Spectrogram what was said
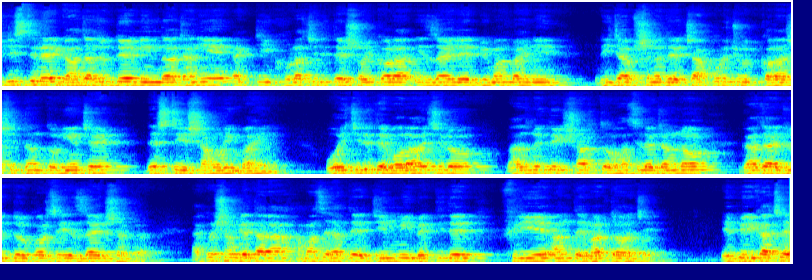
ফিলিস্তিনের গাজা যুদ্ধের নিন্দা জানিয়ে একটি খোলা চিঠিতে সই করা ইসরায়েলের বিমান বাহিনীর রিজার্ভ সেনাদের চাকরিচ্যুত করার সিদ্ধান্ত নিয়েছে দেশটির সামরিক বাহিনী। ওই চিঠিতে বলা হয়েছিল, রাজনৈতিক স্বার্থ হাসিলের জন্য গাজায় যুদ্ধ করছে ইসরায়েল সরকার। একই সঙ্গে তারা হামাসের হাতে জিম্মি ব্যক্তিদের ফিরিয়ে আনতে ব্যর্থ হচ্ছে এপির কাছে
